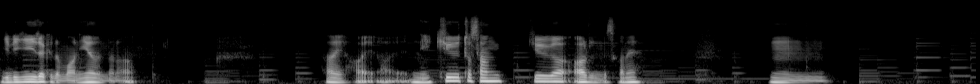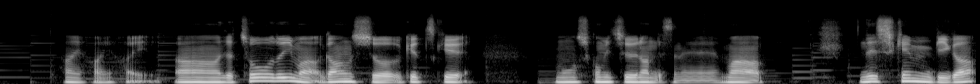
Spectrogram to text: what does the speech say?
ギリギリだけど間に合うんだな。はいはいはい。2級と3級があるんですかね。うん。はいはいはい。あー、じゃあちょうど今、願書受付申し込み中なんですね。まあ、で、試験日が、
